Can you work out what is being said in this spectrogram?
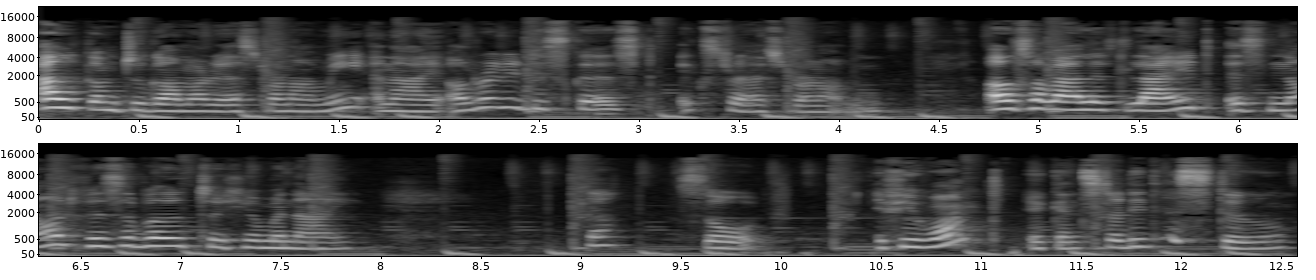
I'll come to gamma ray astronomy and I already discussed X-ray astronomy. Ultraviolet light is not visible to human eye. Yeah, so if you want, you can study this too.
